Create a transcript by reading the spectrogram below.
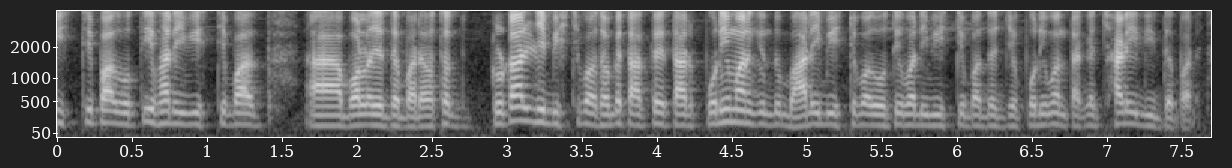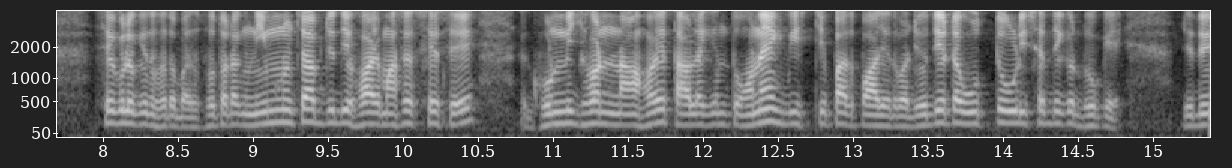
বৃষ্টিপাত, অতি ভারী বৃষ্টিপাত বলা যেতে পারে। অর্থাৎ টোটাল যে বৃষ্টিপাত হবে, তাতে তার পরিমাণ কিন্তু ভারী বৃষ্টিপাত, অতি ভারী বৃষ্টিপাতের যে পরিমাণ, তাকে ছাড়িয়ে দিতে পারে। সেগুলো কিন্তু হতে পারে। সুতরাং নিম্নচাপ যদি হয় মাসের শেষে, ঘূর্ণিঝড় না হয়, তাহলে কিন্তু অনেক বৃষ্টিপাত পাওয়া যেতে পারে। যদি এটা উত্তর উড়িষ্যার দিকে ঢুকে যদি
